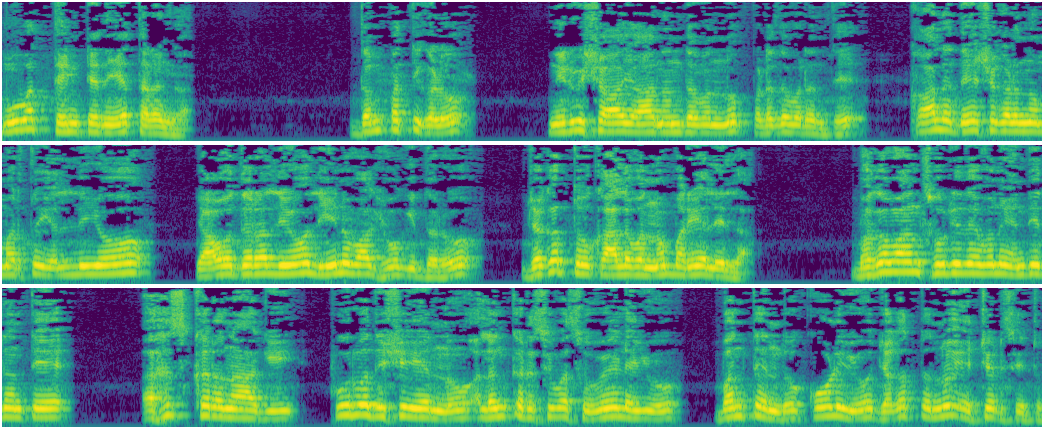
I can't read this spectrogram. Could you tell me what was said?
ಮೂವತ್ತೆಂಟನೆಯ ತರಂಗ. ದಂಪತಿಗಳು ನಿರ್ವಿಷಾಯಾನಂದವನ್ನು ಪಡೆದವರಂತೆ ಕಾಲ ದೇಶಗಳನ್ನು ಮರೆತು ಎಲ್ಲಿಯೋ, ಯಾವುದರಲ್ಲಿಯೋ ಲೀನವಾಗಿ ಹೋಗಿದ್ದರೂ ಜಗತ್ತು ಕಾಲವನ್ನು ಮರೆಯಲಿಲ್ಲ. ಭಗವಾನ್ ಸೂರ್ಯದೇವನು ಎಂದಿನಂತೆ ಅಹಸ್ಕರನಾಗಿ ಪೂರ್ವ ದಿಶೆಯನ್ನು ಅಲಂಕರಿಸುವ ಸುವೇಳೆಯು ಬಂತೆಂದು ಕೋಳಿಯು ಜಗತ್ತನ್ನು ಎಚ್ಚರಿಸಿತು.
